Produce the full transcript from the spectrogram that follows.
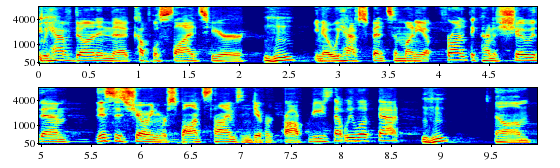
we have done in the couple of slides here, you know, we have spent some money up front to kind of show them. This is showing response times in different properties that we looked at. Um,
